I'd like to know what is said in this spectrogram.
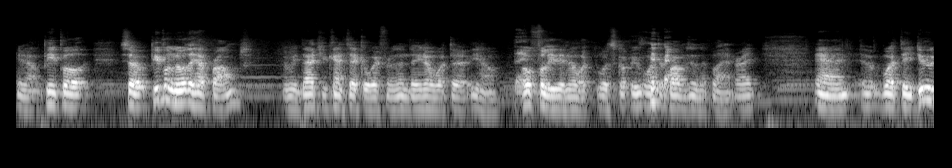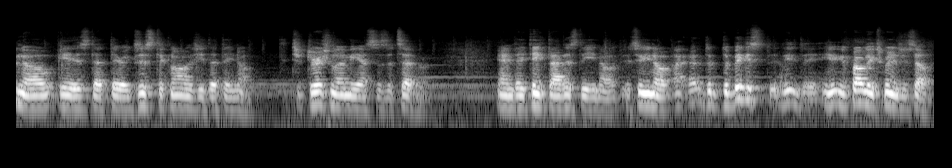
You know, people. So people know they have problems. I mean, that you can't take away from them. They know what the, you know, they, hopefully they know what, what's go, what the problems in the plant, right? And what they do know is that there exists technology that they know, traditional MESs, etc and they think that is the you know so you know the, the biggest you probably experienced yourself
